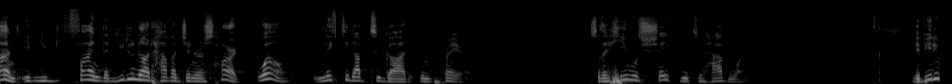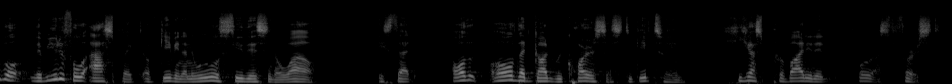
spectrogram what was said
And if you find that you do not have a generous heart, well, lift it up to God in prayer so that He will shape you to have one. The beautiful, the beautiful aspect of giving, and we will see this in a while, is that all, all that God requires us to give to Him, He has provided it for us first,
